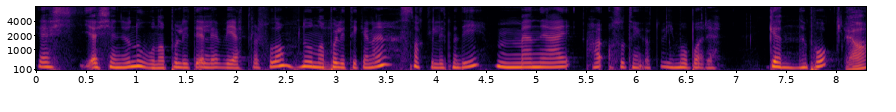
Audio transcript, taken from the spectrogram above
jeg, jeg kjenner jo noen av politikerne, eller jeg vet i hvert fall om noen av Mm. politikerne. Snakker litt med de. Men jeg har også tenkt at vi må bare gønne på. Ja.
